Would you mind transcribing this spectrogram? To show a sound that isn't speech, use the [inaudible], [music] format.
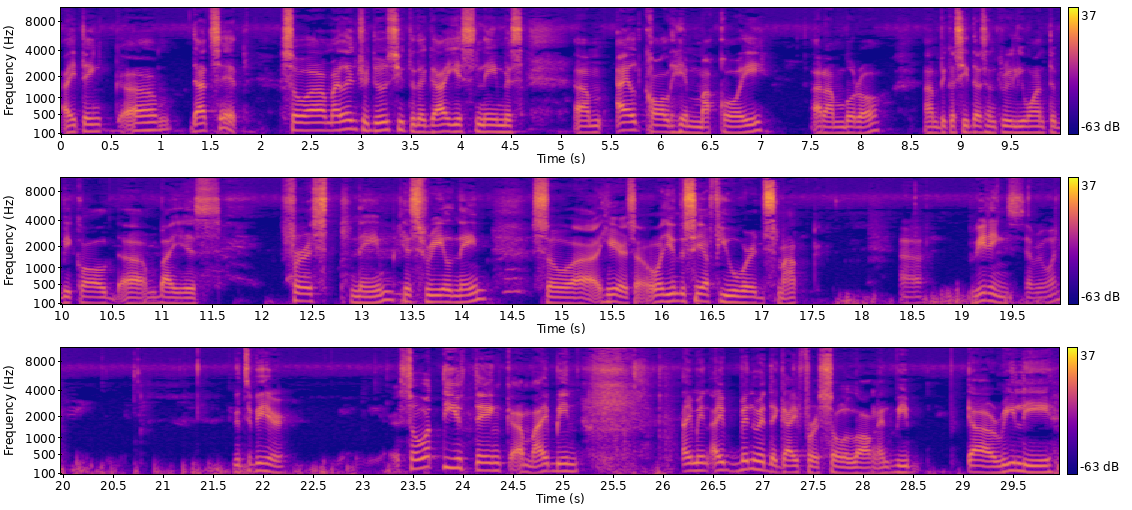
I think um, that's it. So um, I'll introduce you to the guy. His name is, um, I'll call him Makoy Aramburo um, because he doesn't really want to be called um, by his first name, his real name. So uh, here, so I want you to say a few words, Mac. Uh, greetings, everyone. Good to be here. So what do you think? Um, I've been, I mean, I've been with the guy for so long, and we uh, really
